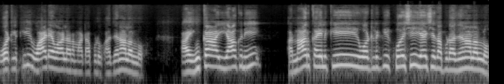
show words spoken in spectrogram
వాటికి వాడేవాళ్ళు అనమాట అప్పుడు ఆ జనాలలో ఆ ఇంకా ఈ ఆకుని ఆ నారుకాయలకి వాటికి కోసి వేసేది అప్పుడు ఆ జనాలలో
